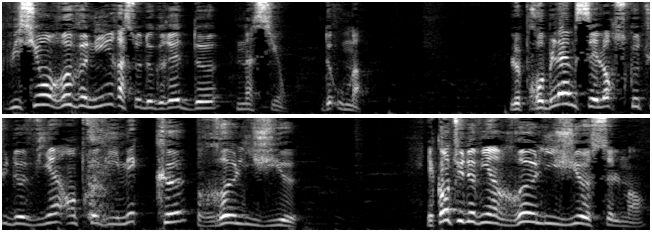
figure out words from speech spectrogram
puissions revenir à ce degré de nation, de Ouma. Le problème, c'est lorsque tu deviens, entre guillemets, que religieux. Et quand tu deviens religieux seulement,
